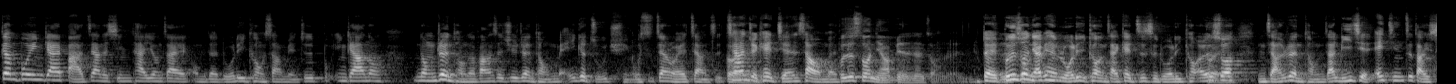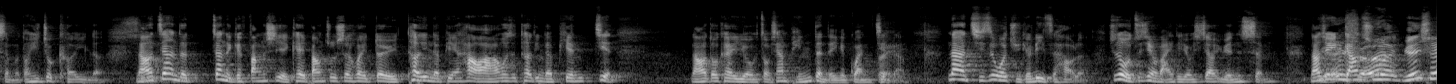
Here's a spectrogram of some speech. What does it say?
更不应该把这样的心态用在我们的萝莉控上面，就是不应该要弄弄认同的方式去认同每一个族群。我是这样认为，这样子，这样就可以减少我们不是说你要变成那种人，对，不是说你要变。成萝莉控你才可以支持萝莉控，而是说你只要认同，你只要理解，哎，今天这到底什么东西就可以了。然后这样的这样的一个方式，也可以帮助社会对于特定的偏好啊，或是特定的偏见，然后都可以有走向平等的一个关键啊。那其实我举个例子好了，就是我最近有玩一个游戏叫《原神》，然后最近刚出了《原神》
